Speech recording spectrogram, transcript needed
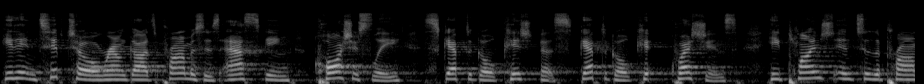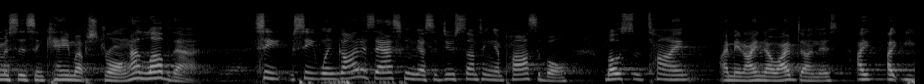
He didn't tiptoe around God's promises, asking cautiously skeptical, uh, skeptical questions. He plunged into the promises and came up strong. I love that. See, see, when God is asking us to do something impossible, most of the time, I mean, I know I've done this, I, I you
